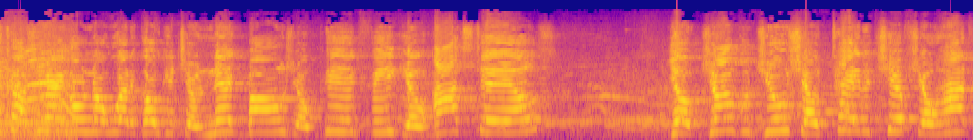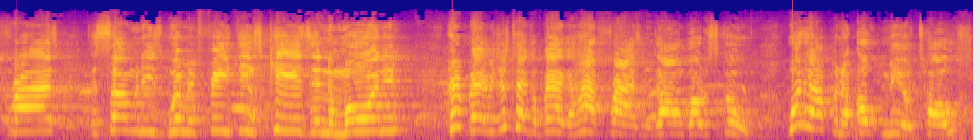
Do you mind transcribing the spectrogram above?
Because you ain't going to know where to go get your neck bones, your pig feet, your oxtails, your jungle juice, your tater chips, your hot fries that some of these women feed these kids in the morning. Here, baby, just take a bag of hot fries and go and go to school. What happened to oatmeal toast?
